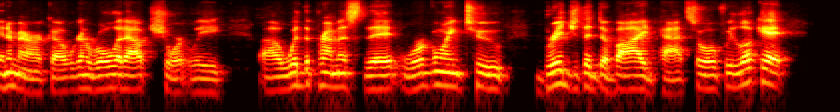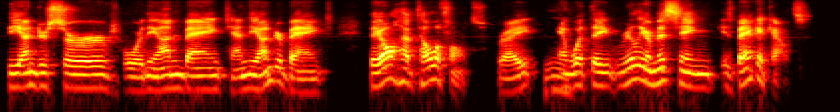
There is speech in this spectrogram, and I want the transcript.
in America. We're going to roll it out shortly uh, with the premise that we're going to bridge the divide, Pat. So if we look at the underserved or the unbanked and the underbanked, they all have telephones, right? Mm. And what they really are missing is bank accounts.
